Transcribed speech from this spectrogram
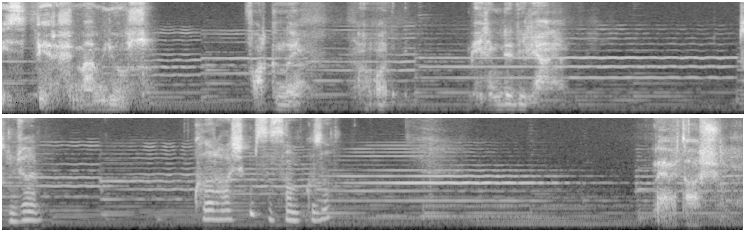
ezik bir herifim ben biliyor musun? Farkındayım. Ama elimde değil yani. Tuncay, bu kadar aşık mısın sen bu kıza? Evet aşığım.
